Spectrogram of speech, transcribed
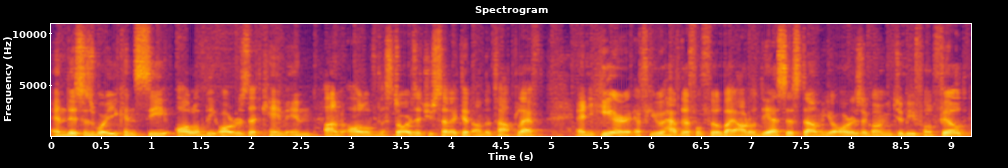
and this is where you can see all of the orders that came in on all of the stores that you selected on the top left. And here, if you have the fulfilled by AutoDS system, your orders are going to be fulfilled.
